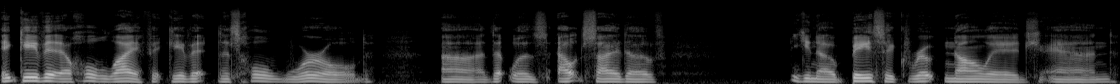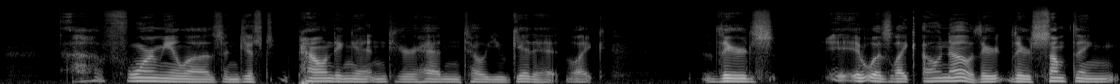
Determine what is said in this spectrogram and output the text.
it gave it a whole life it gave it this whole world uh, that was outside of, you know, basic rote knowledge and uh, formulas and just pounding it into your head until you get it. Like, there's, it was like, oh no, there, there's something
